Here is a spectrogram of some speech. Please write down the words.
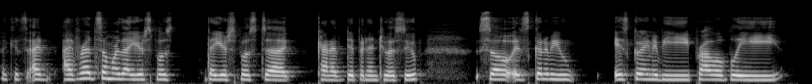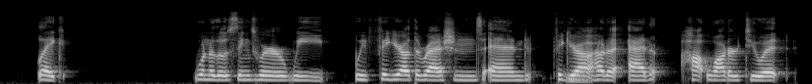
like it's I I've read somewhere that you're supposed that you're supposed to kind of dip it into a soup. So it's going to be it's going to be probably like one of those things where we we figure out the rations and figure Yeah. out how to add hot water to it.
